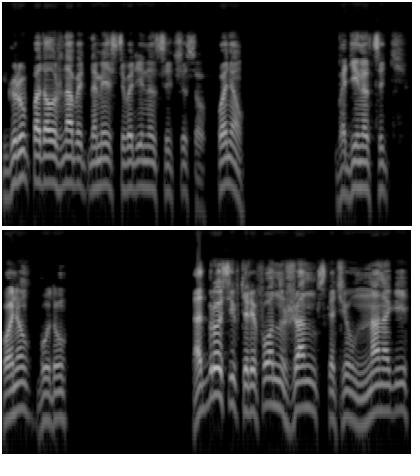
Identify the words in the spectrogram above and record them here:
Группа должна быть на месте в 11 часов. Понял? В 11. Понял? Буду. Отбросив телефон, Жан вскочил на ноги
